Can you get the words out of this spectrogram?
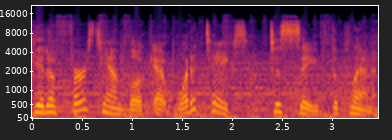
get a first-hand look at what it takes to save the planet.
